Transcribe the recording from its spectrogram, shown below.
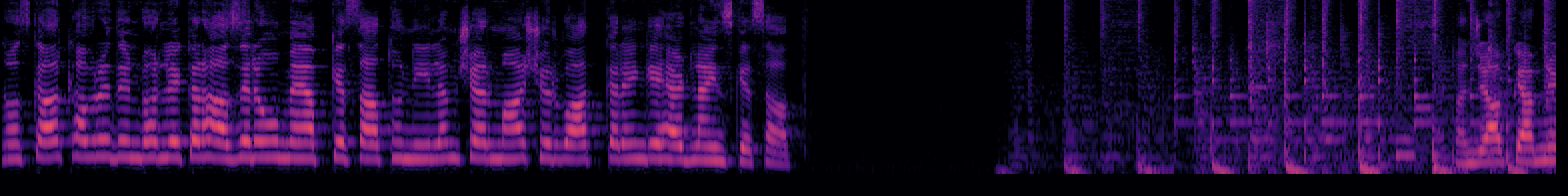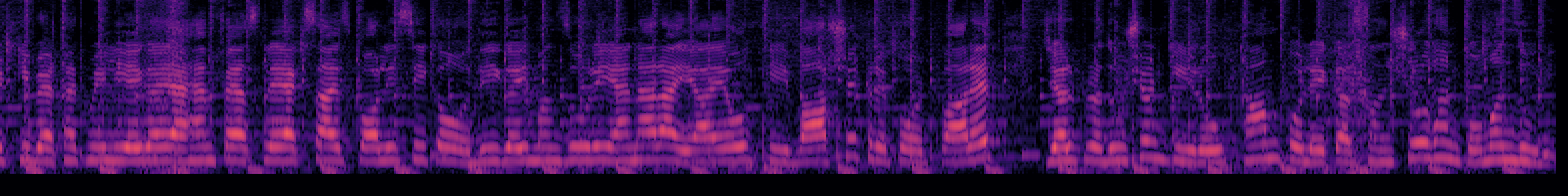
नमस्कार खबरें दिन भर लेकर हाजिर हूं मैं आपके साथ हूं नीलम शर्मा शुरुआत करेंगे हेडलाइंस के साथ पंजाब कैबिनेट की बैठक में लिए गए अहम फैसले एक्साइज पॉलिसी को दी गई मंजूरी एनआरआई आयोग की वार्षिक रिपोर्ट पारित, जल प्रदूषण की रोकथाम को लेकर संशोधन को मंजूरी।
